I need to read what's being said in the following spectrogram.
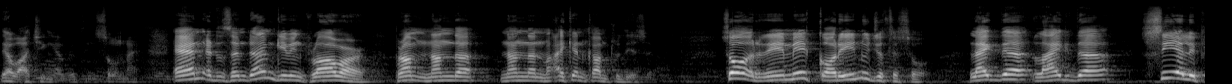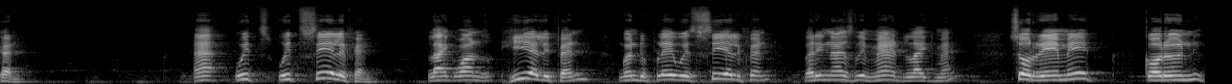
They are watching everything, so nice. And at the same time giving flower from Nanda, Nandan, I can come to this. So, Reme Korinu Juteso, like the, like the sea elephant, uh, with, with sea elephant, like one he elephant, going to play with sea elephant, very nicely, mad like mad. So, Reme Korinu,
